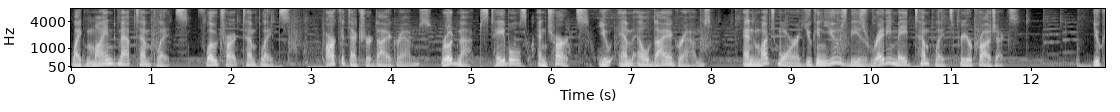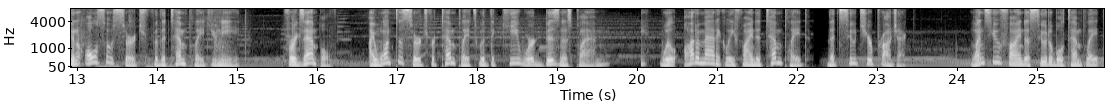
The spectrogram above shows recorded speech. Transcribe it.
like mind map templates, flowchart templates, architecture diagrams, roadmaps, tables, and charts, UML diagrams, and much more you can use these ready-made templates for your projects. You can also search for the template you need. For example, I want to search for templates with the keyword business plan will automatically find a template that suits your project. Once you find a suitable template,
